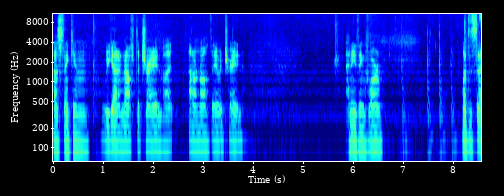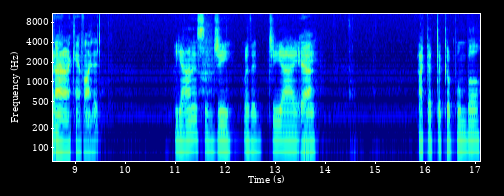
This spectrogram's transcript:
I was thinking we got enough to trade, but I don't know if they would trade anything for him. What's it say? I. I can't find it. Giannis, G, with a G I A. Yeah. Akatakapumbo.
